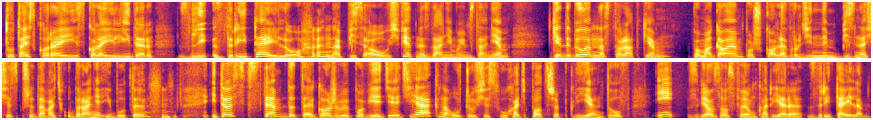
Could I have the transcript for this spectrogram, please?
tutaj z kolei, z kolei lider z, li, z retailu napisał świetne zdanie, moim zdaniem. Kiedy byłem nastolatkiem, pomagałem po szkole w rodzinnym biznesie sprzedawać ubrania i buty. I to jest wstęp do tego, żeby powiedzieć, jak nauczył się słuchać potrzeb klientów i związał swoją karierę z retailem.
